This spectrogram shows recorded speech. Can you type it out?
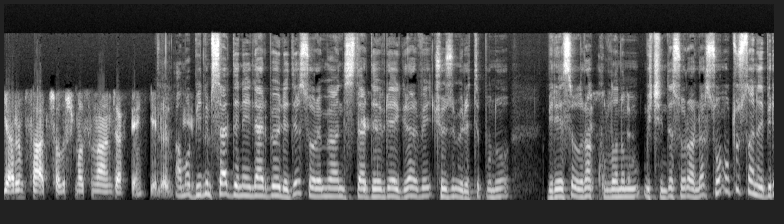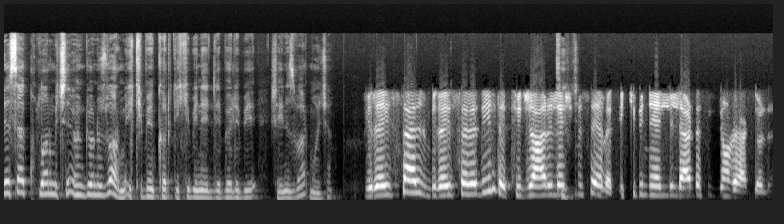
yarım saat çalışmasına ancak denk gelir. Ama bilimsel deneyler böyledir. Sonra mühendisler devreye girer ve çözüm üretip bunu bireysel olarak kullanım içinde sorarlar. Son 30 tane bireysel kullanım için öngörünüz var mı? 2040, 2050 böyle bir şeyiniz var mı hocam? Bireysel, bireysele değil de ticarileşmesi evet. 2050'lerde füzyon reaktörlerini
